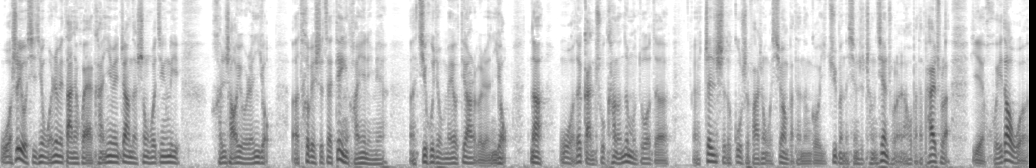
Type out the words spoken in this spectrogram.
我是有信心，我认为大家会爱看，因为这样的生活经历很少有人有，呃，特别是在电影行业里面，啊，几乎就没有第二个人有。那我的感触，看了那么多的。呃，真实的故事发生，我希望把它能够以剧本的形式呈现出来，然后把它拍出来，也回到我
